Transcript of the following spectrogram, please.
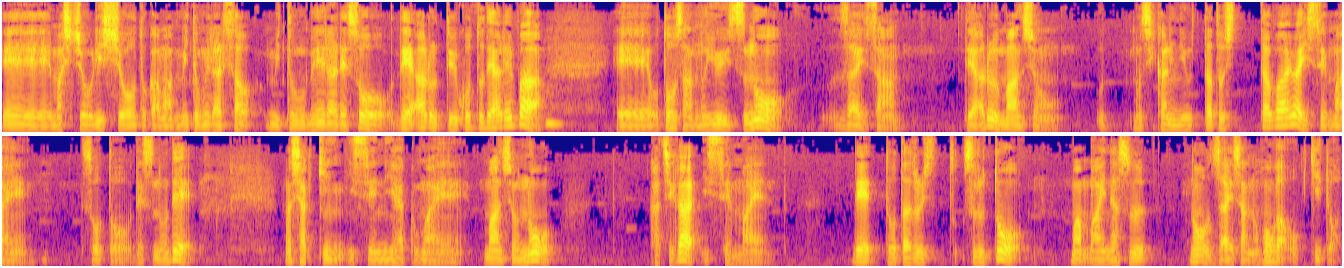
えー、まあ、主張立証とか、まあ、認められそう認められそうであるということであれば、うん、えー、お父さんの唯一の財産であるマンション、もし仮に売ったとした場合は1000万円相当ですので、まあ、借金1200万円、マンションの価値が1000万円で、トータルすると、まあ、マイナスの財産の方が大きいと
